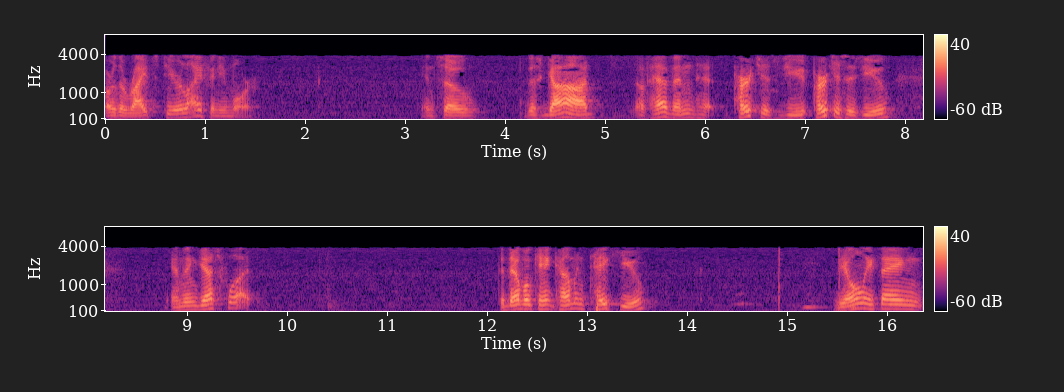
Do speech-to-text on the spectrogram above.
or the rights to your life anymore. And so this God of heaven purchases you, purchases you, and then guess what? The devil can't come and take you. The only thing,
